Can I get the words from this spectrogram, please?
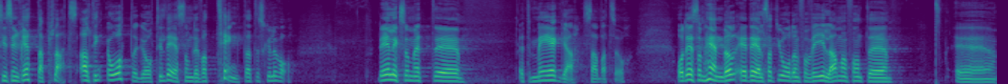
till sin rätta plats. Allting återgår till det som det var tänkt att det skulle vara. Det är liksom ett, eh, ett mega sabbatsår. Och det som händer är dels att jorden får vila, man får inte eh,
